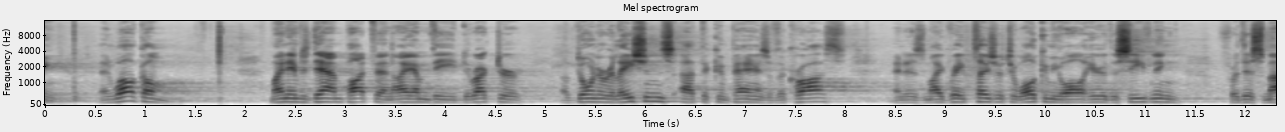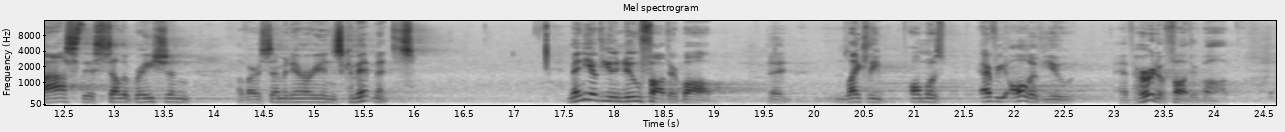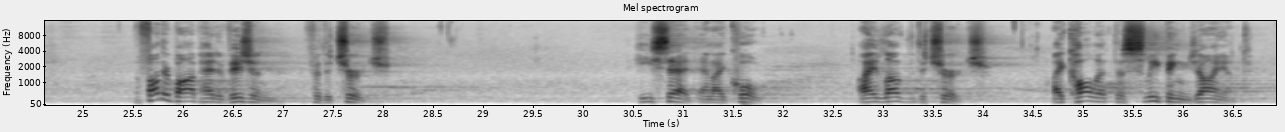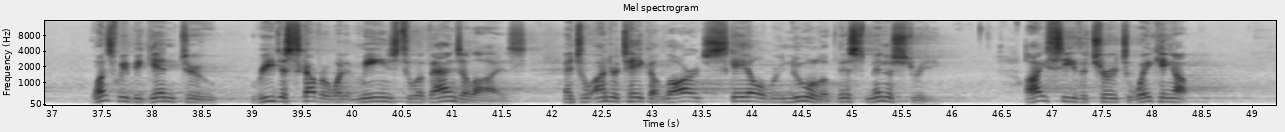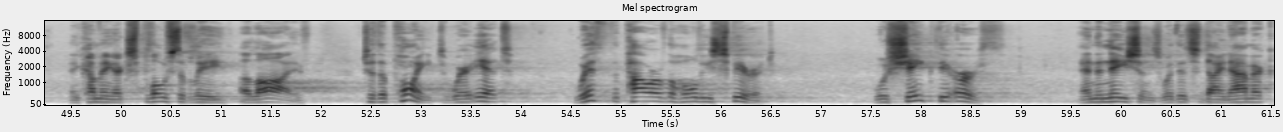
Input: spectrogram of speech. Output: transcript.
evening and welcome. My name is Dan Potvin. I am the Director of Donor Relations at the Companions of the Cross, and it is my great pleasure to welcome you all here this evening for this Mass, this celebration of our seminarians' commitments. Many of you knew Father Bob. Uh, likely almost every, all of you have heard of Father Bob. Father Bob had a vision for the church. He said, and I quote, I love the church. I call it the sleeping giant. Once we begin to rediscover what it means to evangelize and to undertake a large scale renewal of this ministry, I see the church waking up and coming explosively alive to the point where it, with the power of the Holy Spirit, will shake the earth and the nations with its dynamic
